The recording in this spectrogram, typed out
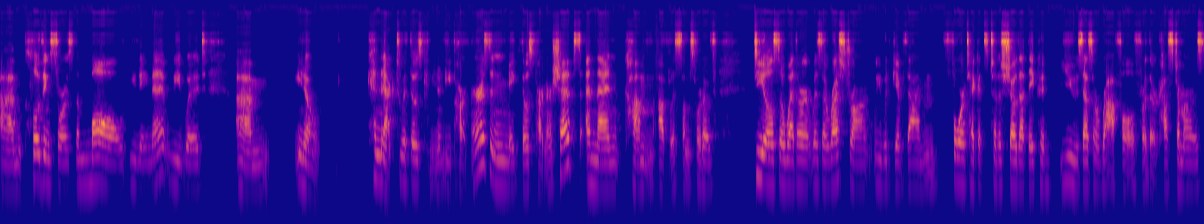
um, clothing stores, the mall, you name it, we would, um, you know, connect with those community partners and make those partnerships, and then come up with some sort of deal. So whether it was a restaurant, we would give them four tickets to the show that they could use as a raffle for their customers.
